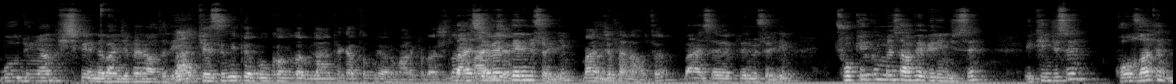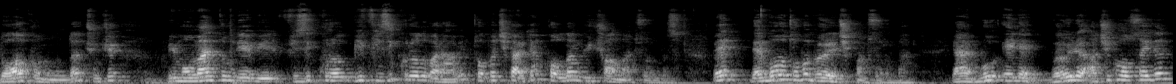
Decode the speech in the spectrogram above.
Bu dünyanın hiçbir yerinde bence penaltı değil. Ben kesinlikle bu konuda Bülent'e katılmıyorum arkadaşlar. Ben Bence- sebeplerimi söyleyeyim. Bence penaltı. Ben sebeplerimi söyleyeyim. Çok yakın mesafe birincisi. İkincisi kol zaten doğal konumunda. Çünkü bir momentum diye bir fizik kuralı, bir fizik kuralı var abi. Topa çıkarken koldan güç almak zorundasın. Ve Dembaba topa böyle çıkmak zorunda. Yani bu eli böyle açık olsaydı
